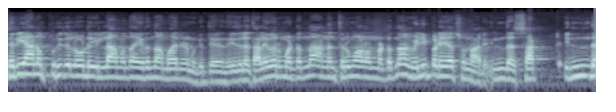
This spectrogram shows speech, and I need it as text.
சரியான புரிதலோடு இல்லாமல் தான் இருந்த மாதிரி நமக்கு தெரியுது. இதில் தலைவர் மட்டும்தான் அண்ணன் திருமாவளவன் மட்டும்தான் வெளிப்படையாக சொன்னார். இந்த சட் இந்த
